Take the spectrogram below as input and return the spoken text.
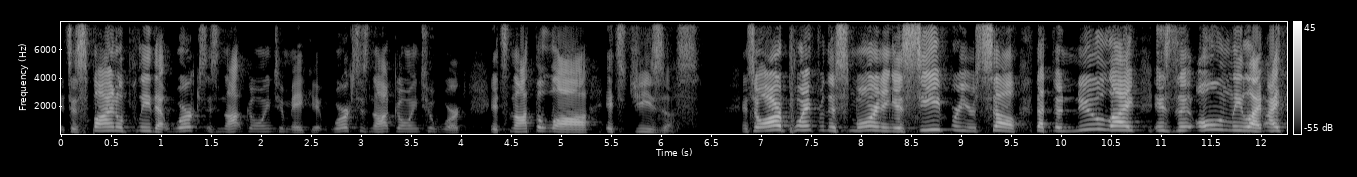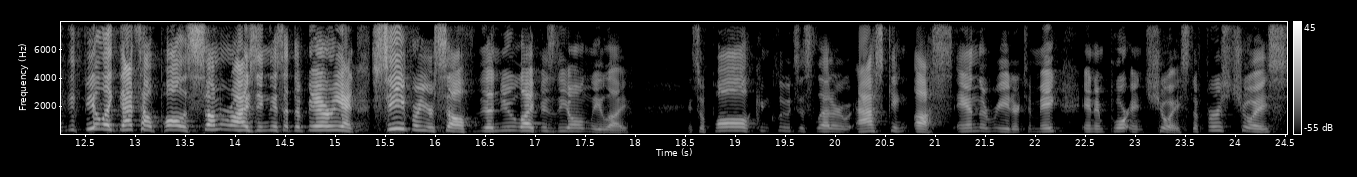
It's his final plea that works is not going to make it. Works is not going to work. It's not the law, it's Jesus. And so, our point for this morning is see for yourself that the new life is the only life. I feel like that's how Paul is summarizing this at the very end. See for yourself, the new life is the only life. And so, Paul concludes this letter asking us and the reader to make an important choice. The first choice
